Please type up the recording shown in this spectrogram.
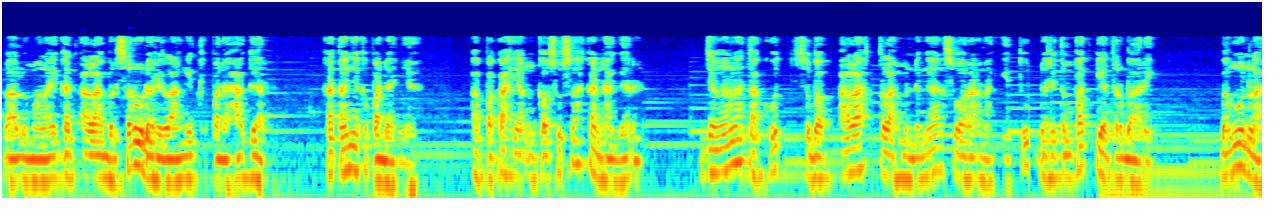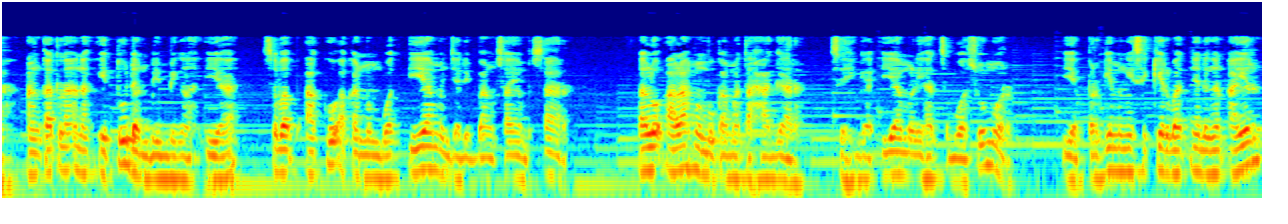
lalu malaikat Allah berseru dari langit kepada Hagar. Katanya kepadanya, Apakah yang engkau susahkan Hagar? Janganlah takut, sebab Allah telah mendengar suara anak itu dari tempat ia terbaring Bangunlah, angkatlah anak itu dan bimbinglah ia, sebab aku akan membuat ia menjadi bangsa yang besar. Lalu Allah membuka mata Hagar, sehingga ia melihat sebuah sumur. Ia pergi mengisi kirbatnya dengan air,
